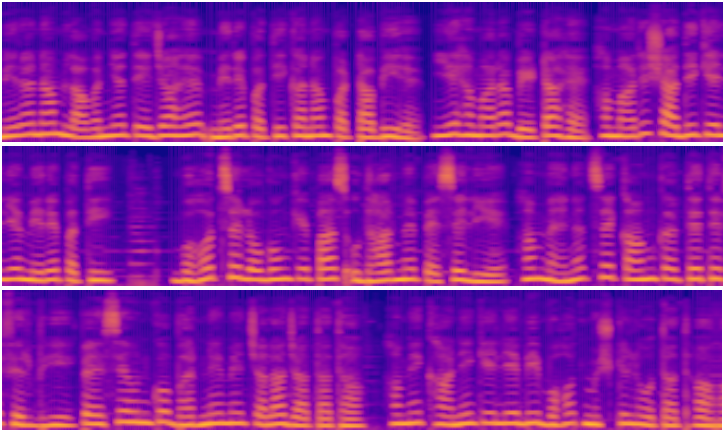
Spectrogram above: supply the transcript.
मेरा नाम लावण्य तेजा है, मेरे पति का नाम पट्टा भी है। ये हमारा बेटा है। हमारी शादी के लिए मेरे पति। बहुत से लोगों के पास उधार में पैसे लिए। हम मेहनत से काम करते थे, फिर भी पैसे उनको भरने में चला जाता था। हमें खाने के लिए भी बहुत मुश्किल होता था।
